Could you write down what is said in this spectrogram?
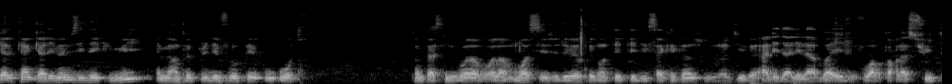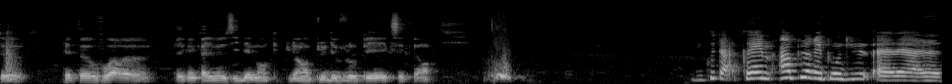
quelqu'un qui a les mêmes idées que lui, mais un peu plus développé ou autre. Donc à ce niveau-là, voilà, moi si je devais présenter TEDx à quelqu'un, je lui dis aller d'aller là-bas et de voir par la suite, euh, peut-être euh, voir euh, quelqu'un qui a les mêmes idées mais en plus, en plus développé, etc. Du coup, tu as quand même un peu répondu à la-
